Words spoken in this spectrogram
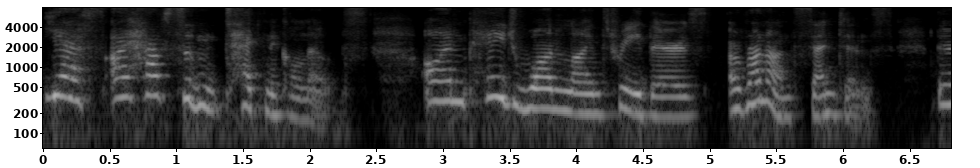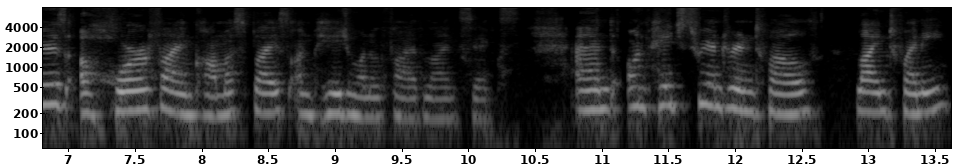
Yes, I have some technical notes. On page 1, line 3, there's a run on sentence. There's a horrifying comma splice on page 105, line 6. And on page 312, line 20,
